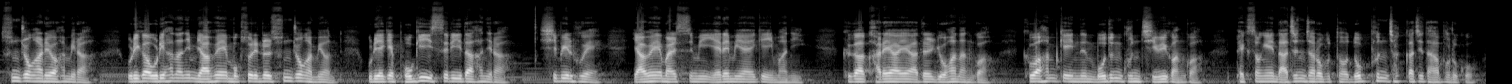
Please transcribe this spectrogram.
순종하려 함이라. 우리가 우리 하나님 야훼의 목소리를 순종하면 우리에게 복이 있으리이다 하니라. 10일 후에 야훼의 말씀이 예레미야에게 임하니 그가 가레아의 아들 요하난과 그와 함께 있는 모든 군 지휘관과 백성의 낮은 자로부터 높은 자까지 다 부르고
